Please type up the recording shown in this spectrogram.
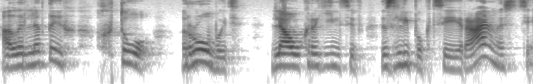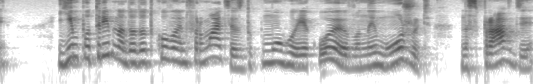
Але для тих, хто робить для українців зліпок цієї реальності, їм потрібна додаткова інформація, з допомогою якої вони можуть насправді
